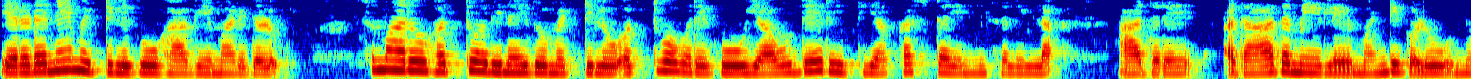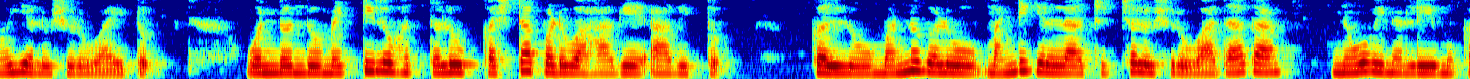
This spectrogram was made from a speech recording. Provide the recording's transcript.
ಎರಡನೇ ಮೆಟ್ಟಿಲಿಗೂ ಹಾಗೆ ಮಾಡಿದಳು. ಸುಮಾರು ಹತ್ತು ಹದಿನೈದು ಮೆಟ್ಟಿಲು ಹತ್ತುವವರೆಗೂ ಯಾವುದೇ ರೀತಿಯ ಕಷ್ಟ ಎನ್ನಿಸಲಿಲ್ಲ. ಆದರೆ ಅದಾದ ಮೇಲೆ ಮಂಡಿಗಳು ನೋಯಲು ಶುರುವಾಯಿತು. ಒಂದೊಂದು ಮೆಟ್ಟಿಲು ಹತ್ತಲು ಕಷ್ಟಪಡುವ ಹಾಗೆ ಆಗಿತ್ತು. ಕಲ್ಲು, ಮಣ್ಣುಗಳು ಮಂಡಿಗೆಲ್ಲ ಚುಚ್ಚಲು ಶುರುವಾದಾಗ ನೋವಿನಲ್ಲಿ ಮುಖ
